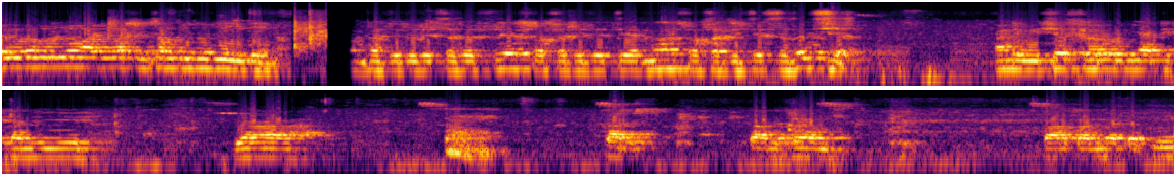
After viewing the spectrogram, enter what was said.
एवढं म्हणून माझी भाषण संपली होती इथे पंचायतीचे सदस्य सोसायटीचे चेअरमन सोसायटीचे सदस्य. आणि विशेष करून या ठिकाणी या कार्य- कार्यक्रम पार पाडण्यासाठी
